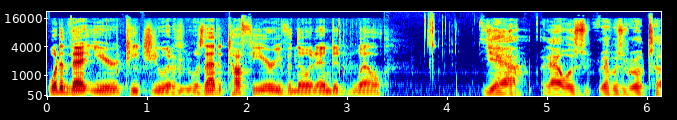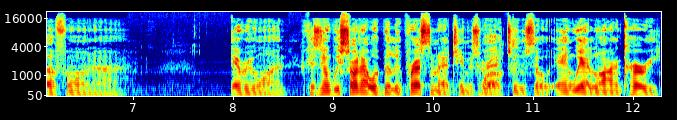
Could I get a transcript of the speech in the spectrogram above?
What did that year teach you, and was that a tough year, even though it ended well? Yeah, that was that was real tough on uh, everyone because you know we started out with Billy Preston on that team as well too. So and we had Lauren Curry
